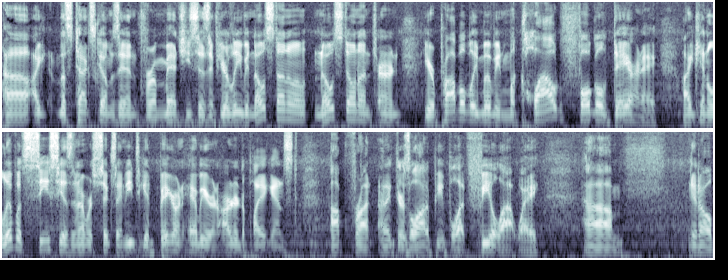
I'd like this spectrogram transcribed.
Uh, I, this text comes in from Mitch. He says, "If you're leaving no stone no stone unturned, you're probably moving McLeod, Foegele, Desharnais. I can live with CC as a number six. I need to get bigger and heavier and harder to play against up front. I think there's a lot of people that feel that way. Um, you know."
